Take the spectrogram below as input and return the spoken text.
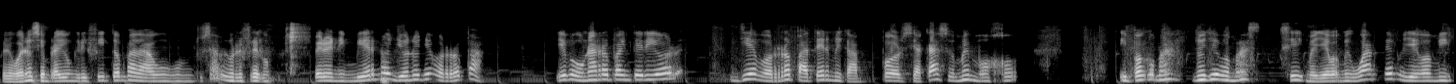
Pero bueno, siempre hay un grifito para dar un, tú sabes, un refresco. Pero en invierno yo no llevo ropa. Llevo una ropa interior, llevo ropa térmica por si acaso me mojo y poco más, no llevo más. Sí, me llevo mi guante, me llevo mi...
